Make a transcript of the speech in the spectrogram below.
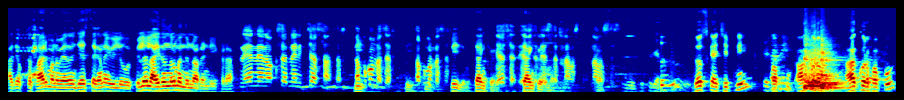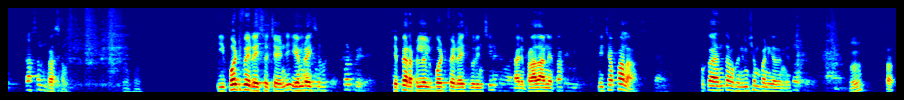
అది ఒక్కసారి మనం ఏదైనా చేస్తే కన్నా వీళ్ళు పిల్లలు ఐదు వందల మంది ఉన్నారండి ఇక్కడ. నేను నేను ఒకసారి నేను ఇచ్చేస్తాను సార్. తప్పకుండా సార్. తప్పకుండా sir. Please thank you thank you sir నమస్తే నమస్తే దోసకాయ చట్నీ పప్పు ఆకుకూర ఆకుకూర పప్పు రసం రసం. ఈ పోర్టిఫైడ్ రైస్ వచ్చాయండి. ఏం రైస్? చెప్పారా పిల్లలకి పోర్టిఫైడ్ రైస్ గురించి? దాని ప్రాధాన్యత? మీరు చెప్పాలా? ఒక ఎంత ఒక నిమిషం పని కదండి? సార్.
